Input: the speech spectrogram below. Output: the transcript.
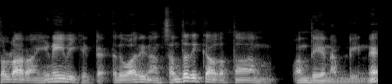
சொல்கிறாராம் இணைவி கிட்ட. அது மாதிரி நான் சந்ததிக்காகத்தான் வந்தேன் அப்படின்னு.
